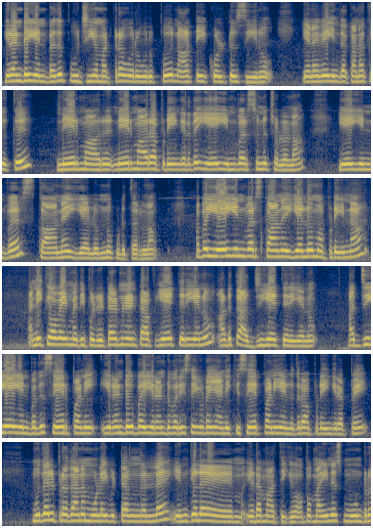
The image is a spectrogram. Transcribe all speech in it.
இரண்டு என்பது பூஜ்ஜியமற்ற ஒரு உறுப்பு நாட் ஈக்குவல் டு ஜீரோ எனவே இந்த கணக்குக்கு நேர்மாறு நேர்மாறு அப்படிங்கிறத ஏ இன்வர்ஸ்னு சொல்லலாம். ஏ இன்வர்ஸ் காண இயலும்னு கொடுத்துடலாம். அப்போ ஏ இன்வர்ஸ் காண இயலும் அப்படின்னா அணிக்கோவை மதிப்பு டிட்டர்மினன்ட் ஆஃப் ஏ தெரியணும் அடுத்து அஜ்ஜியே தெரியணும். அஜ்ஜியே என்பது சேர்ப்பணி இரண்டு பை இரண்டு வரிசையுடைய அணிக்கு சேர்ப்பணி எழுதுகிறோம் அப்படிங்கிறப்ப முதல் பிரதான மூளை விட்டங்களில் எண்களை இடமாற்றிக்கும் அப்போ மைனஸ் மூன்று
